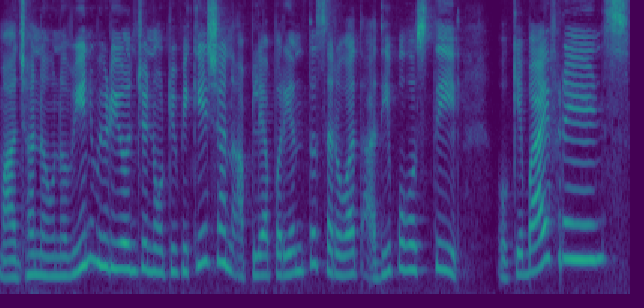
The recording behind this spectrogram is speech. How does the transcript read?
माझ्या नवनवीन व्हिडिओंचे नोटिफिकेशन आपल्यापर्यंत सर्वात आधी पोहोचतील. ओके बाय फ्रेंड्स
